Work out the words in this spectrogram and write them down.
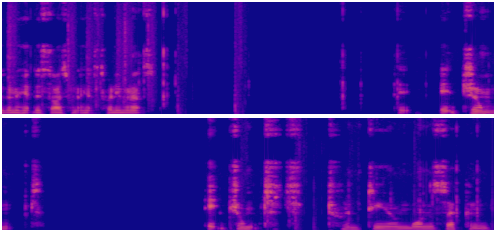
We're gonna hit this ice when it hits 20 minutes. It it jumped. It jumped to 20 and 1 second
